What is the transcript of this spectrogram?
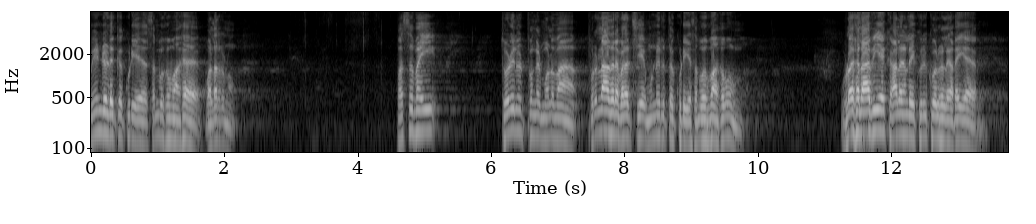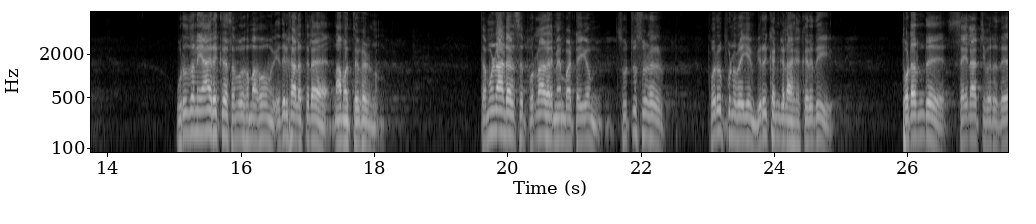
மீண்டெடுக்கக்கூடிய சமூகமாக வளரணும். பசுமை தொழில்நுட்பங்கள் மூலமாக பொருளாதார வளர்ச்சியை முன்னிறுத்தக்கூடிய சமூகமாகவும் உலகளாவிய காலநிலை குறிக்கோள்களை அடைய உறுதுணையாக இருக்கிற சமூகமாகவும் எதிர்காலத்தில் நாம் திகழணும். தமிழ்நாடு அரசு பொருளாதார மேம்பாட்டையும் சுற்றுச்சூழல் பொறுப்புணர்வையும் இரு கண்களாக கருதி தொடர்ந்து செயலாற்றி வருது.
